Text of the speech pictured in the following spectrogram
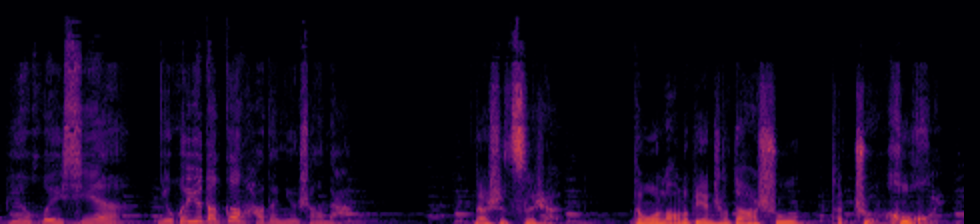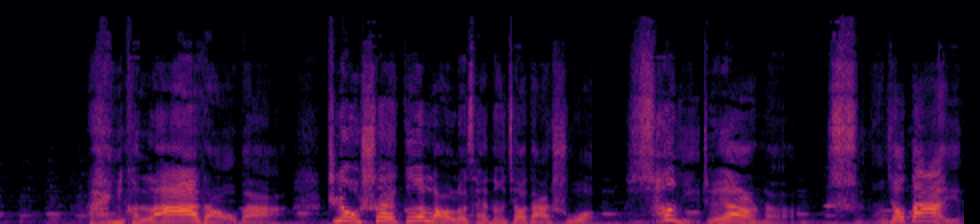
别灰心，你会遇到更好的女生的。那是自然，等我老了变成大叔，他准后悔。哎，你可拉倒吧！只有帅哥老了才能叫大叔，像你这样的只能叫大爷。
